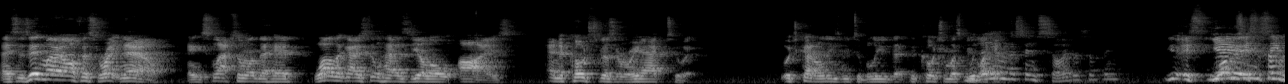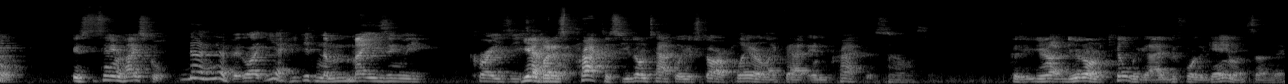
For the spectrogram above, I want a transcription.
and says, "In my office right now," and he slaps him on the head while the guy still has yellow eyes, and the coach doesn't react to it, which kind of leads me to believe that the coach must be were like, they a, on the same side or something? yeah, it's, yeah, yeah, it's the same. It's the same high school. No, no, but like, yeah, he did an amazingly crazy. Yeah, but it's practice. You don't tackle your star player like that in practice. Oh, I see. Because you're not you don't want to kill the guy before the game on Sunday.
